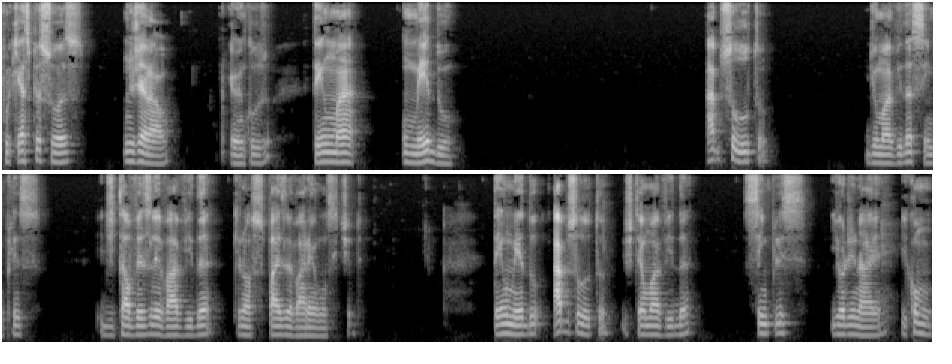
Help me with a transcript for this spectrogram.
Porque as pessoas, no geral, eu incluso, têm uma, um medo absoluto de uma vida simples e de talvez levar a vida que nossos pais levaram em algum sentido. Um medo absoluto de ter uma vida simples e ordinária e comum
